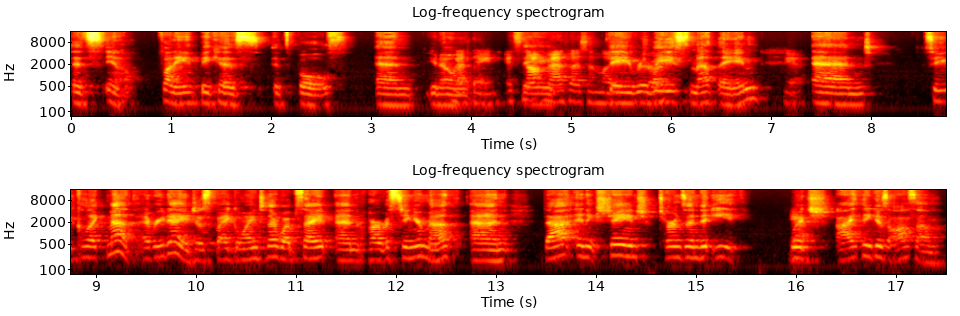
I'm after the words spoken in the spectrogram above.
it's you know funny because it's bulls, and you know methane. It's not they- meth as in like they drugs. release methane. Yeah. And so you collect meth every day just by going to their website and harvesting your meth. And that in exchange turns into ETH, Yeah. which I think is awesome.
